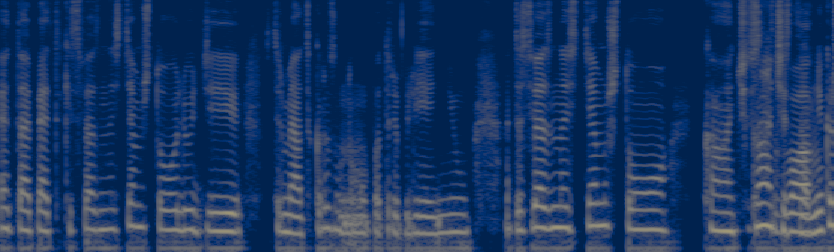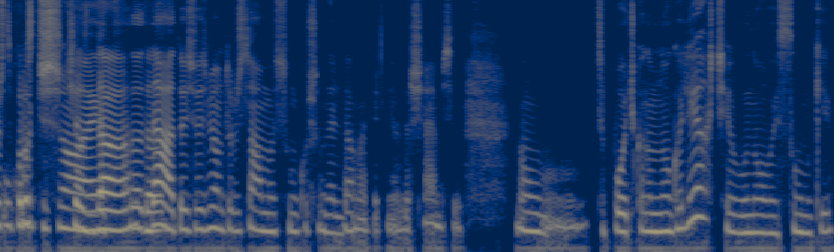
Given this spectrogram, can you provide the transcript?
Это опять-таки связано с тем, что люди стремятся к разумному потреблению. Это связано с тем, что качество, Качество, мне кажется, просто сейчас, ухудшается. да, да. то есть возьмем ту же самую сумку Шанель, да, мы опять не возвращаемся. Ну, цепочка намного легче у новой сумки.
